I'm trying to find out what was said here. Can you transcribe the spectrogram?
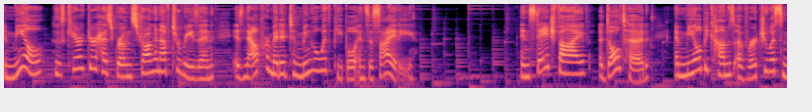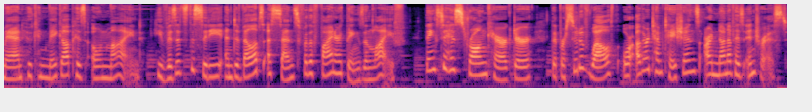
Emile, whose character has grown strong enough to reason, is now permitted to mingle with people in society. In stage 5, adulthood, Emile becomes a virtuous man who can make up his own mind. He visits the city and develops a sense for the finer things in life. Thanks to his strong character, the pursuit of wealth or other temptations are none of his interest.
